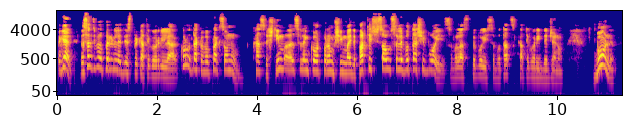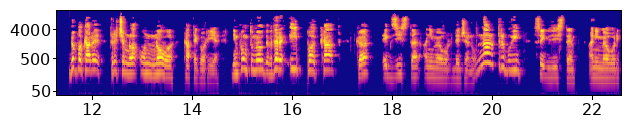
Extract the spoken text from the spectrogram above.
again, lăsați-vă părerile despre categoriile acolo, dacă vă plac sau nu, ca să știm uh, să le incorporăm și mai departe sau să le votați și voi, să vă las pe voi să votați categorii de genul. Bun, după care trecem la o nouă categorie. Din punctul meu de vedere, e păcat că există animeuri de genul. N-ar trebui să existe animeuri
